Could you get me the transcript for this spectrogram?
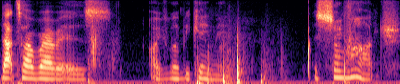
That's how rare it is. Oh, you've got to be kidding me. There's so much.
